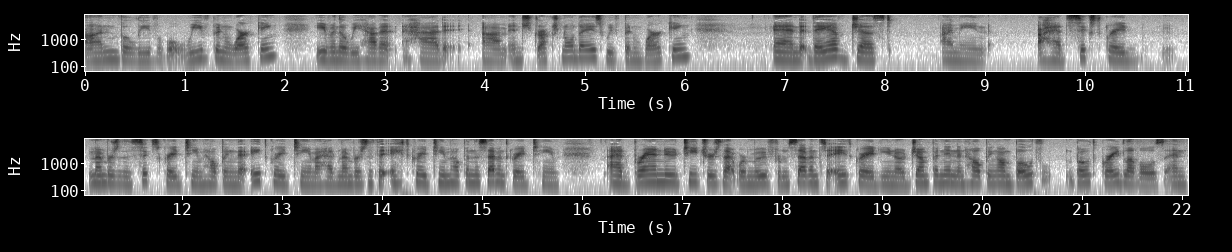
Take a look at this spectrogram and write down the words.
unbelievable. We've been working, even though we haven't had um, instructional days, we've been working, and they have just, I mean, I had sixth grade members of the sixth grade team helping the eighth grade team. I had members of the eighth grade team helping the seventh grade team. I had brand new teachers that were moved from seventh to eighth grade, you know, jumping in and helping on both both grade levels and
